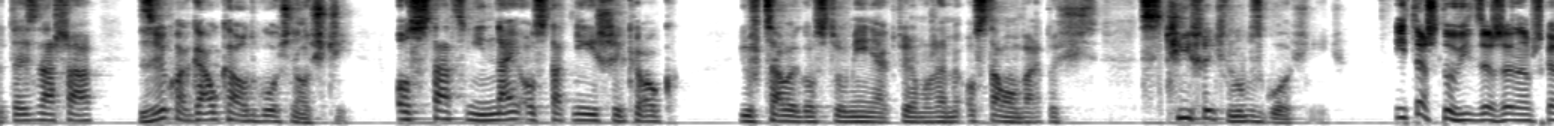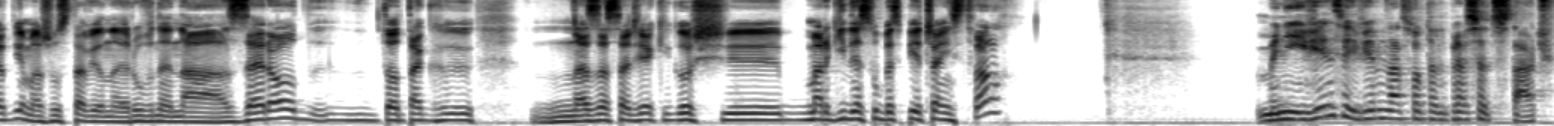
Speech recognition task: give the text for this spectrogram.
y, to jest nasza zwykła gałka odgłośności. Ostatni, najostatniejszy krok już całego strumienia, które możemy o stałą wartość ściszyć lub zgłośnić. I też tu widzę, że na przykład nie masz ustawione równe na zero, to tak y, na zasadzie jakiegoś y, marginesu bezpieczeństwa? Mniej więcej wiem, na co ten preset stać,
